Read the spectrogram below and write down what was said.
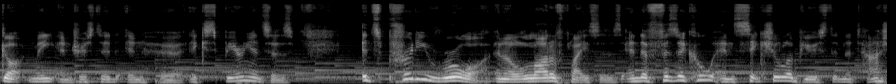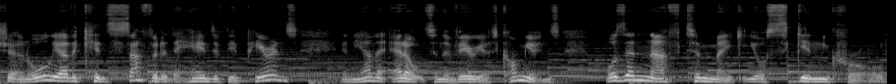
got me interested in her experiences. It's pretty raw in a lot of places, and the physical and sexual abuse that Natasha and all the other kids suffered at the hands of their parents and the other adults in the various communes was enough to make your skin crawl.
